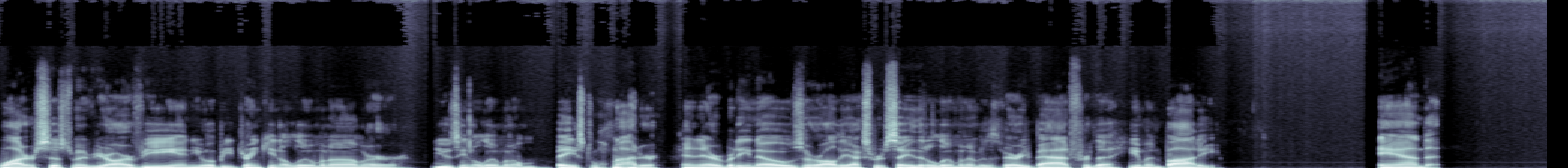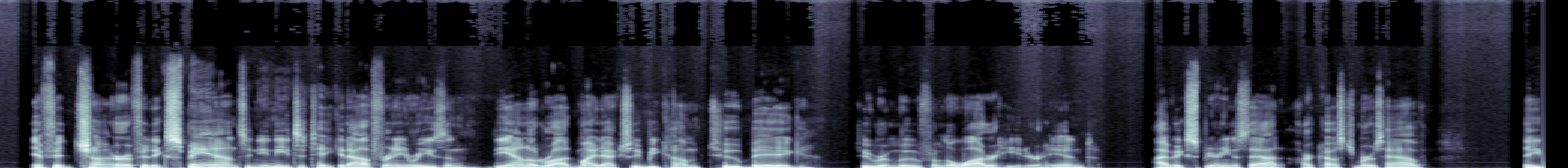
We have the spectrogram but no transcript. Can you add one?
water system of your RV and you will be drinking aluminum or using aluminum based water. And everybody knows, or all the experts say, that aluminum is very bad for the human body. And if it ch- or if it expands and you need to take it out for any reason, the anode rod might actually become too big to remove from the water heater. And I've experienced that. Our customers have. They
